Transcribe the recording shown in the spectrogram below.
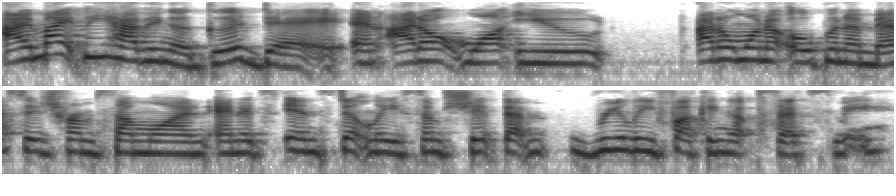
I might be having a good day and I don't want you I don't want to open a message from someone and it's instantly some shit that really fucking upsets me.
